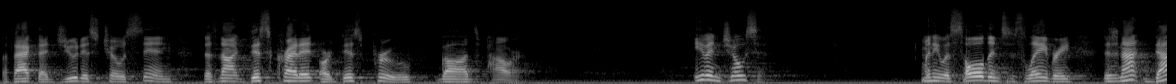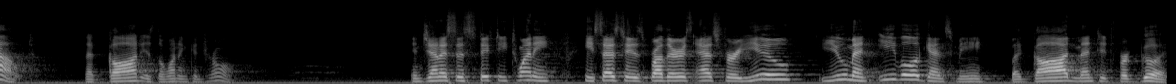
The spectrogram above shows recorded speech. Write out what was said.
The fact that Judas chose sin does not discredit or disprove God's power. Even Joseph, when he was sold into slavery, does not doubt that God is the one in control. In Genesis 50 20, he says to his brothers, As for you, you meant evil against me, but God meant it for good,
